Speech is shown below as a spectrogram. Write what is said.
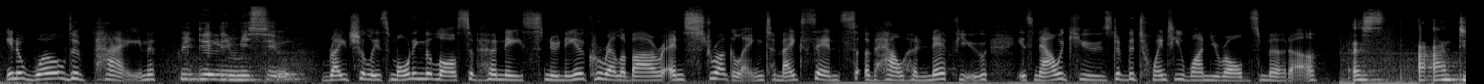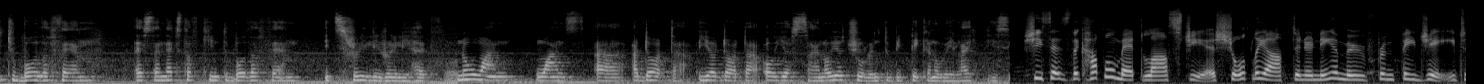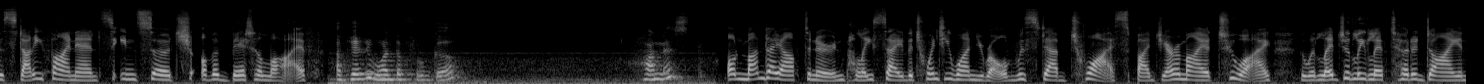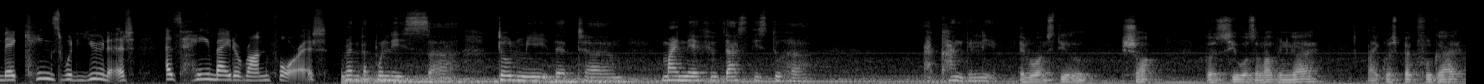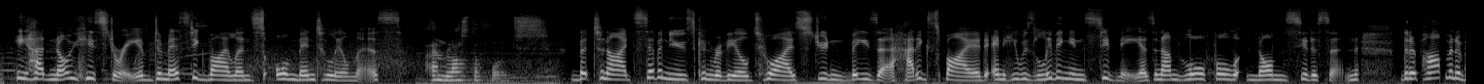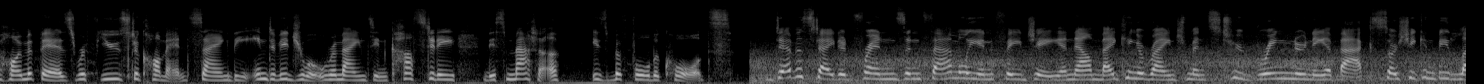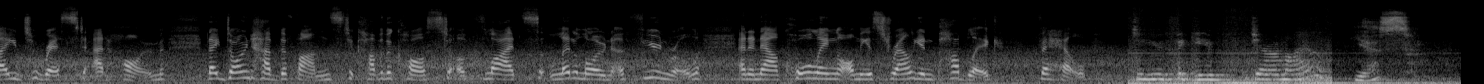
In a world of pain, we dearly miss you. Rachel is mourning the loss of her niece Nunia Kurualeba and struggling to make sense of how her nephew is now accused of the 21 year old's murder. As an auntie to both of them, as the next of kin to both of them, it's really, really hurtful. No one wants uh, a daughter, your daughter, or your son, or your children to be taken away like this. She says the couple met last year, shortly after Nunia moved from Fiji to study finance in search of a better life. A very wonderful girl, honest, on Monday afternoon, police say the 21 year old was stabbed twice by Jeremiah Tuai, who allegedly left her to die in their Kingswood unit as he made a run for it. When the police uh, told me that um, my nephew does this to her, I can't believe. Everyone's still shocked because he was a loving guy like respectful guy. He had no history of domestic violence or mental illness. I'm lost of words. But tonight, 7 News can reveal Tuai's student visa had expired and he was living in Sydney as an unlawful non citizen. The Department of Home Affairs refused to comment, saying the individual remains in custody. This matter is before the courts. Devastated friends and family in Fiji are now making arrangements to bring Nunia back so she can be laid to rest at home. They don't have the funds to cover the cost of flights, let alone a funeral, and are now calling on the Australian public for help. Do you forgive Jeremiah? Yes,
